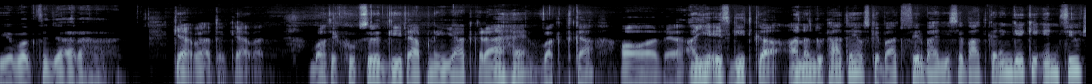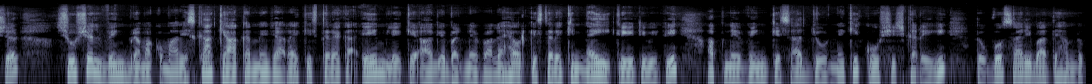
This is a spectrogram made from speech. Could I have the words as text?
ये वक्त जा रहा है। क्या बात है क्या बात। बहुत ही खूबसूरत गीत आपने याद कराया है वक्त का। और आइए इस गीत का आनंद उठाते हैं, उसके बाद फिर भाजी से बात करेंगे कि in future social wing Brahma Kumari इसका क्या करने जा रहा है, किस तरह का एम लेके आगे बढ़ने वाला है और किस तरह की नई क्रिएटिविटी अपने विंग के साथ जोड़ने की कोशिश करेगी। तो वो सारी बातें हम लोग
